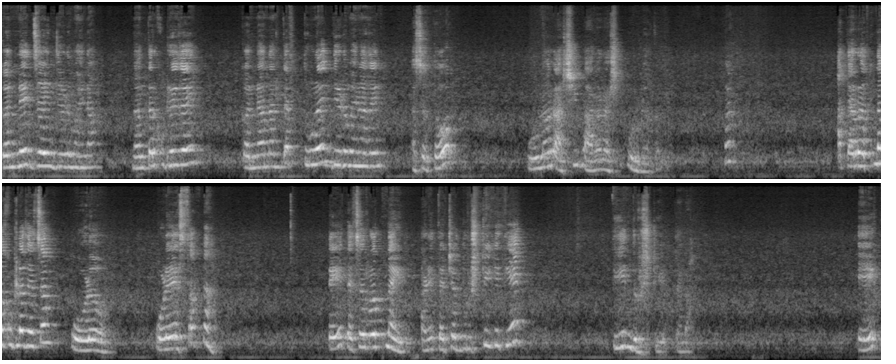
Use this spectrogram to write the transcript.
कन्येत जाईल दीड महिना. नंतर कुठे जाईल? कन्यानंतर तुळेत दीड महिना जाईल. असं तो पूर्ण राशी बारा राशी पूर्ण करेल. आता रत्न कुठलं त्याचं? पोळं. पोळे असतात ना? ते त्याचं रत्न येईल. आणि त्याच्या दृष्टी किती आहे? तीन दृष्टी आहेत त्याला. एक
